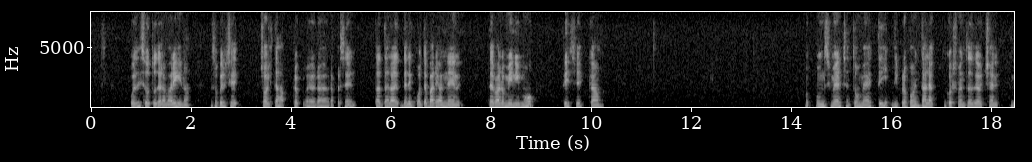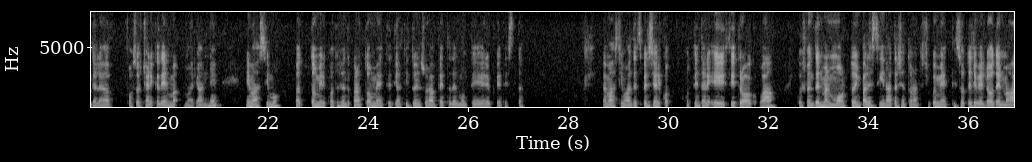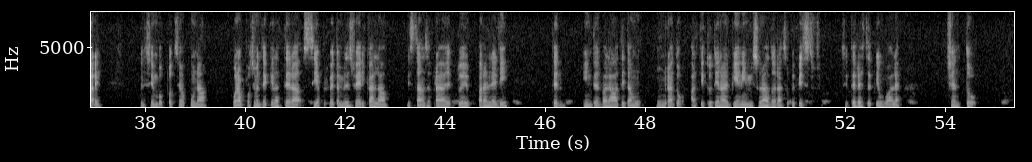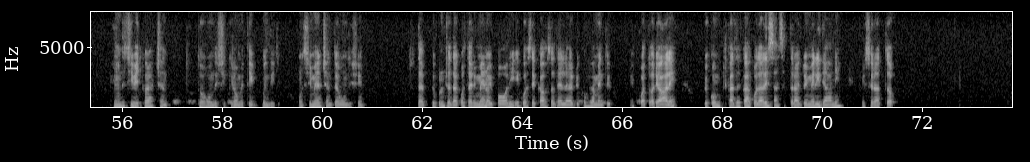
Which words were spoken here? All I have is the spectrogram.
quasi sotto della marina. La superficie solita eh, rappresentata dalle quote varia nell'intervallo minimo di circa 11.100 metri di profondità la corrispondenza della fossa oceanica delle Marianne e massimo 8.448 metri di altitudine sulla vetta del monte Everest. La massima dispersione continentale si trova corrispondente del Mar Morto in Palestina a 395 metri sotto il livello del mare. Quindi possiamo una buona possibilità che la Terra sia perfettamente sferica, la distanza fra i due paralleli intervallati da un, un grado altitudinale viene misurata dalla superficie terrestre che è uguale a 111,111 km, quindi 11.111. È più pronunciata da quattro meno ai poli e questo è causa del riconfinamento equatoriale. Più complicato il calcolo della distanza tra i due meridiani, misurato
